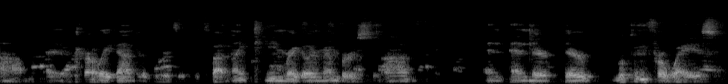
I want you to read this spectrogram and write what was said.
um, and currently down to it's, it's about nineteen regular members, um, and and they're they're looking for ways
